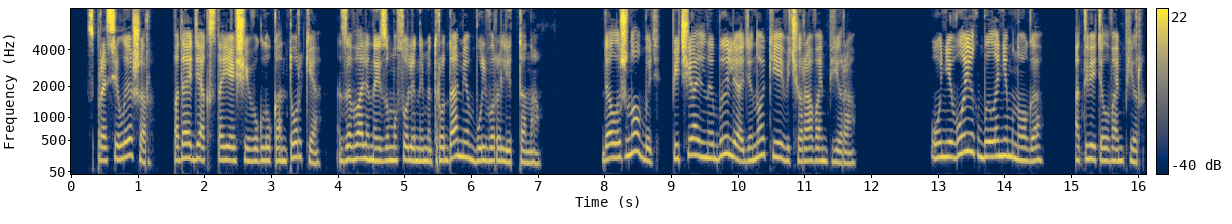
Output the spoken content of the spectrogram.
– спросил Эшер, подойдя к стоящей в углу конторке, заваленной замусоленными трудами бульвара Литтона. Должно быть, печальны были одинокие вечера вампира. «У него их было немного», – ответил вампир.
